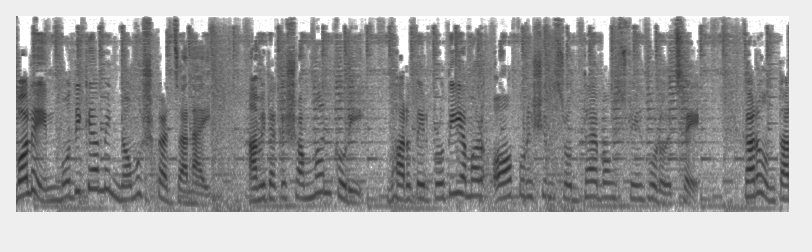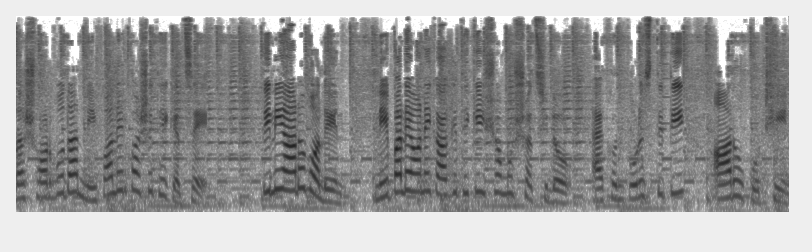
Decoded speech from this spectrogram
বলেন মোদীকে আমি নমস্কার জানাই। আমি তাকে সম্মান করি। ভারতের প্রতি আমার অপরিসীম শ্রদ্ধা এবং স্নেহ রয়েছে। কারণ তারা সর্বদা নেপালের পাশে থেকেছে। তিনি আরও বলেন, নেপালে অনেক আগে থেকেই সমস্যা ছিল, এখন পরিস্থিতি আরও কঠিন।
